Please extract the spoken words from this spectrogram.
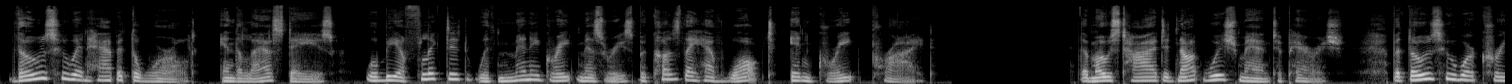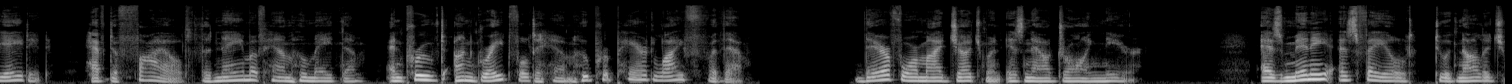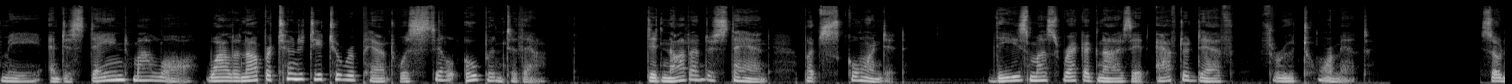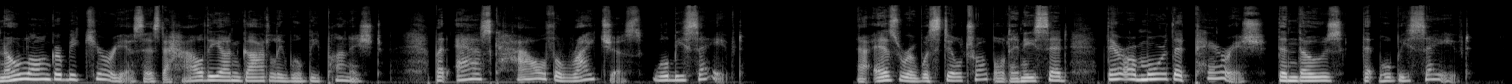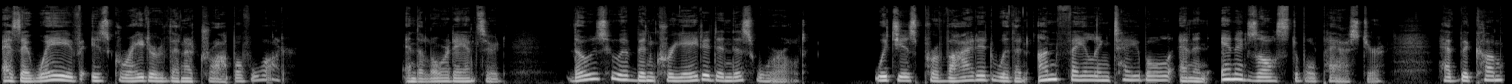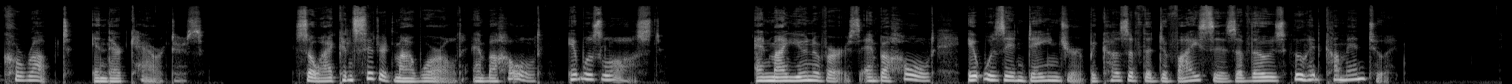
Those who inhabit the world in the last days will be afflicted with many great miseries because they have walked in great pride. The Most High did not wish man to perish, but those who were created have defiled the name of him who made them and proved ungrateful to him who prepared life for them. Therefore, my judgment is now drawing near. As many as failed to acknowledge me and disdained my law, while an opportunity to repent was still open to them, did not understand, but scorned it, these must recognize it after death through torment. So no longer be curious as to how the ungodly will be punished, but ask how the righteous will be saved. Now Ezra was still troubled, and he said, There are more that perish than those that will be saved, as a wave is greater than a drop of water. And the Lord answered, Those who have been created in this world, which is provided with an unfailing table and an inexhaustible pasture, have become corrupt in their characters. So I considered my world, and behold, it was lost. And my universe, and behold, it was in danger because of the devices of those who had come into it.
